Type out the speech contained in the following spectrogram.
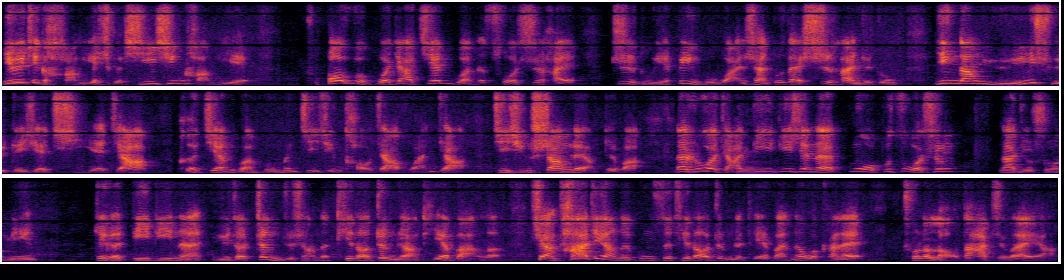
因为这个行业是个新兴行业，包括国家监管的措施还制度也并不完善，都在试探之中，应当允许这些企业家。和监管部门进行讨价还价，进行商量，对吧？那如果假滴滴现在默不作声，那就说明这个滴滴呢遇到政治上的踢到政治上铁板了。像他这样的公司踢到政治铁板，那我看来除了老大之外呀，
